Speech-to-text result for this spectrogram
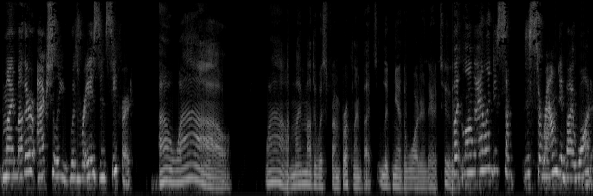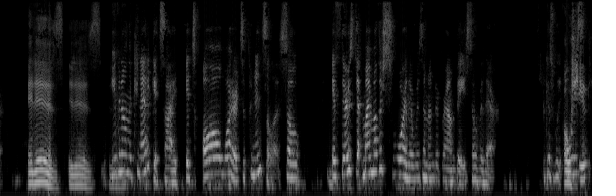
My mother actually was raised in Seaford. Oh, wow. Wow. My mother was from Brooklyn, but lived near the water there too. But Long Island is some is surrounded by water. It is. It is. Even on the Connecticut side, it's all water. It's a peninsula. So if there's de- my mother swore there was an underground base over there because we oh, always she,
